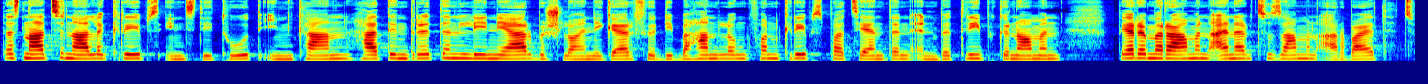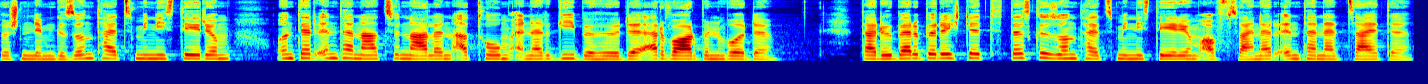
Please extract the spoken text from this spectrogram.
Das Nationale Krebsinstitut INCAN hat den dritten Linearbeschleuniger für die Behandlung von Krebspatienten in Betrieb genommen, der im Rahmen einer Zusammenarbeit zwischen dem Gesundheitsministerium und der Internationalen Atomenergiebehörde erworben wurde. Darüber berichtet das Gesundheitsministerium auf seiner Internetseite.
